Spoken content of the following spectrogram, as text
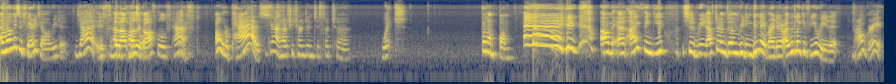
As long as it's a fairy tale, I'll read it. Yeah, it's It's about Mother. Gothel's past. Oh, her past. Yeah, and how she turned into such a witch. But um bum. Hey! Um, and I think you should read after I'm done reading Midnight Rider. I would like if you read it. Oh, great.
